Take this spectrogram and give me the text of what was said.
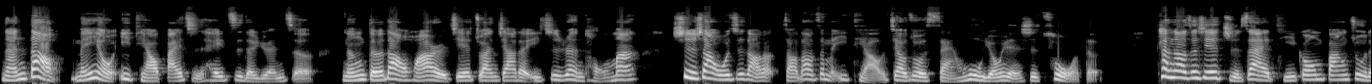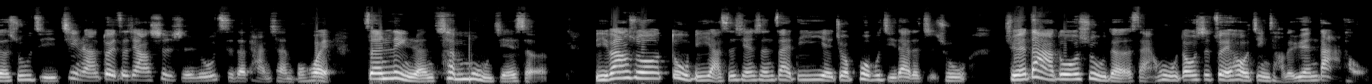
难道没有一条白纸黑字的原则，能得到华尔街专家的一致认同吗？事实上，我只找到找到这么一条，叫做“散户永远是错的”。看到这些旨在提供帮助的书籍，竟然对这项事实如此的坦诚不讳，真令人瞠目结舌。比方说，杜比亚斯先生在第一页就迫不及待地指出，绝大多数的散户都是最后进场的冤大头，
